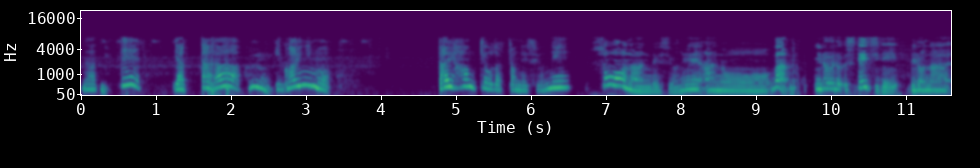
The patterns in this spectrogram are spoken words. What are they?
なって、やったら、うん。意外にも大反響だったんですよね。そうなんですよね。あのーまあ、いろいろ、ステージでいろんな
